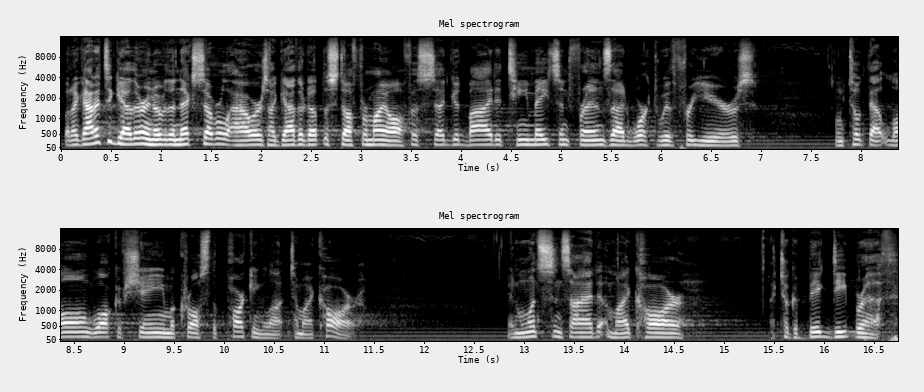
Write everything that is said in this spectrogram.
But I got it together, and over the next several hours, I gathered up the stuff from my office, said goodbye to teammates and friends that I'd worked with for years and took that long walk of shame across the parking lot to my car. And once inside my car, I took a big, deep breath.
